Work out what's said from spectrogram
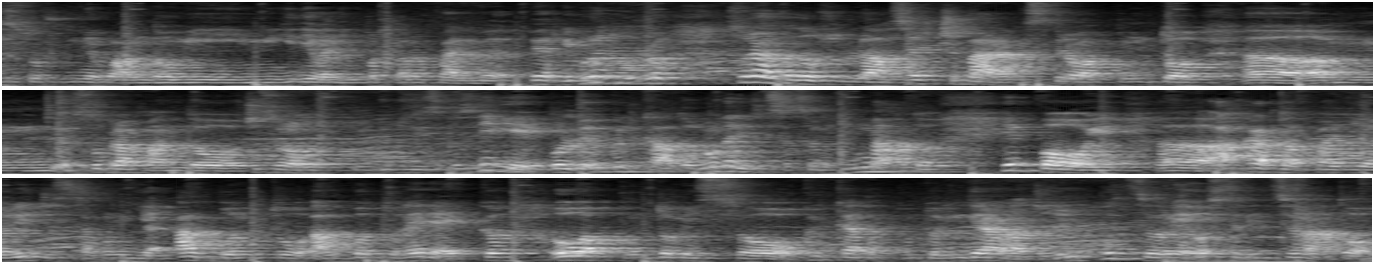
Messo fine quando mi, mi chiedeva di importare un file per riprodurlo sono andato sulla search bar che si trova appunto uh, sopra quando ci sono tutti i dispositivi Apple ho cliccato nuova registrazione filmato e poi uh, accanto al pallino registra quindi al, botto, al bottone rec ho appunto messo ho cliccato appunto l'ingranaggio dell'opzione e ho selezionato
